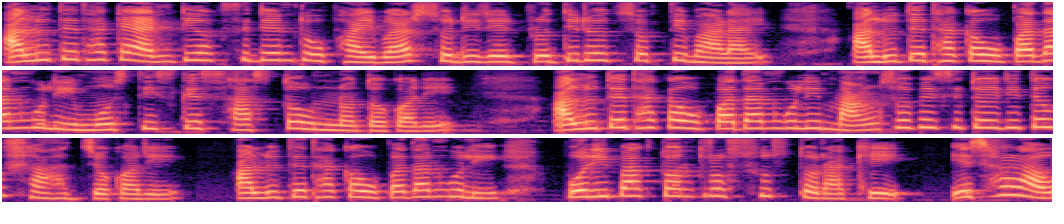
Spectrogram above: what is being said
আলুতে থাকা অ্যান্টিঅক্সিডেন্ট ও ফাইবার শরীরের প্রতিরোধ শক্তি বাড়ায়। আলুতে থাকা উপাদানগুলি মস্তিষ্কের স্বাস্থ্য উন্নত করে। আলুতে থাকা উপাদানগুলি মাংসপেশি তৈরিতেও সাহায্য করে। আলুতে থাকা উপাদানগুলি পরিপাকতন্ত্র সুস্থ রাখে। এছাড়াও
